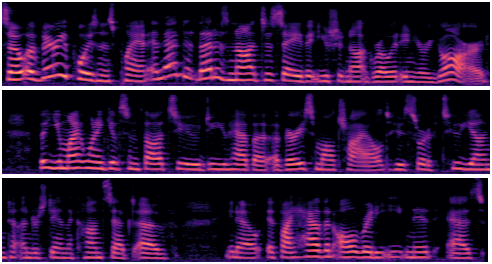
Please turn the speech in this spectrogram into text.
So a very poisonous plant, and that that is not to say that you should not grow it in your yard, but you might want to give some thought to: Do you have a, a very small child who's sort of too young to understand the concept of you know, if I haven't already eaten it as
